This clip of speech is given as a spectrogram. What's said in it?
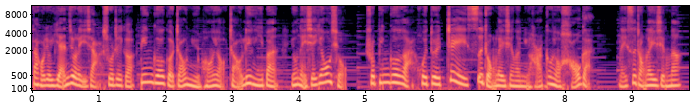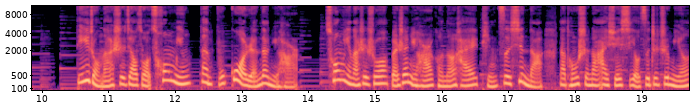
大伙儿就研究了一下，说这个兵哥哥找女朋友、找另一半有哪些要求？说兵哥哥啊会对这四种类型的女孩更有好感。哪四种类型呢？第一种呢是叫做聪明但不过人的女孩。聪明呢是说本身女孩可能还挺自信的，那同时呢爱学习、有自知之明、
